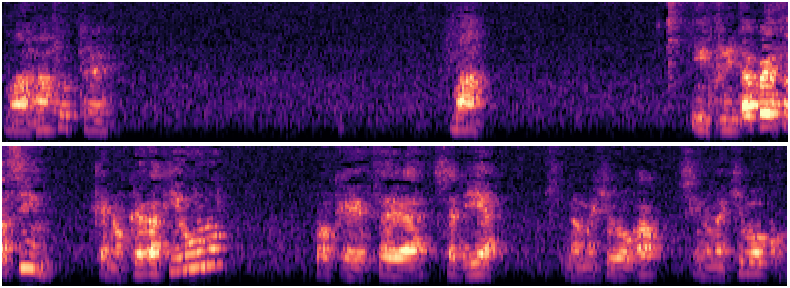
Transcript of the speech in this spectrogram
Más A sub 3. Más infinitas veces así, que nos queda aquí 1, porque sería, si no me equivoco, si no me equivoco,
